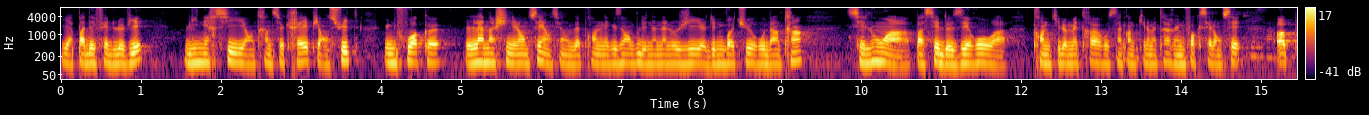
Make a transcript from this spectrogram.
Il n'y a pas d'effet de levier. L'inertie est en train de se créer. Puis ensuite, une fois que la machine est lancée, hein, si on devait prendre l'exemple d'une analogie euh, d'une voiture ou d'un train, c'est long à passer de 0 à 30 km/h ou 50 km/h. Une fois que c'est lancé, hop,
